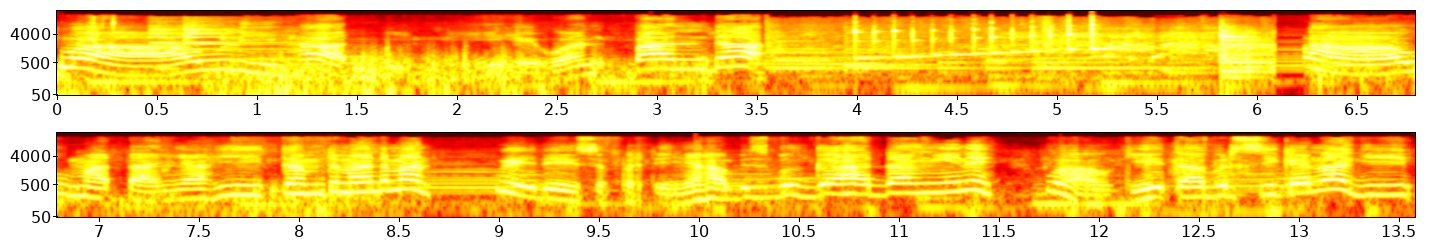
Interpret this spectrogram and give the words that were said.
Wow, lihat hewan panda. Wow, matanya hitam teman-teman. Wede, sepertinya habis begadang ini. Wow, kita bersihkan lagi.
